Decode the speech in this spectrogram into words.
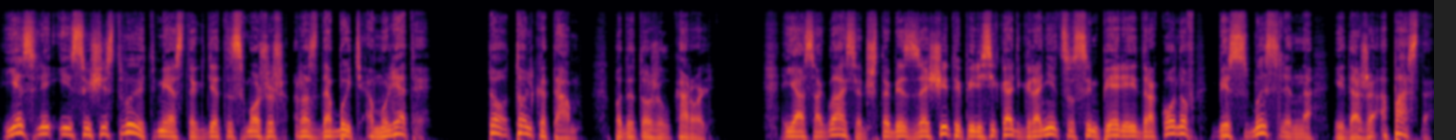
Если и существует место, где ты сможешь раздобыть амулеты, то только там, подытожил король. Я согласен, что без защиты пересекать границу с империей драконов бессмысленно и даже опасно.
